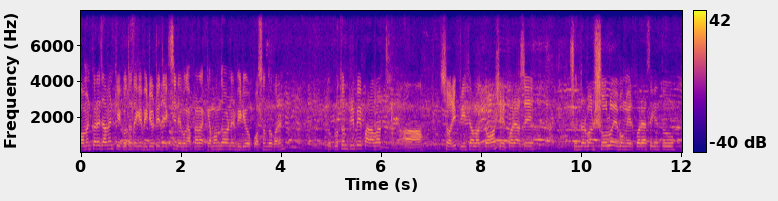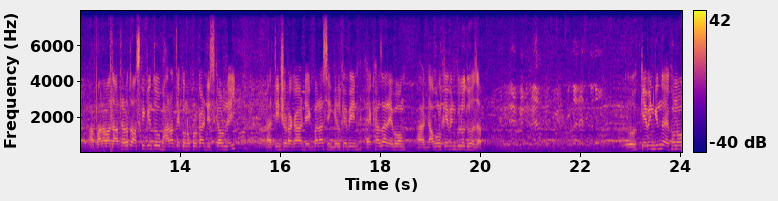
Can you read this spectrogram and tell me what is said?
কমেন্ট করে যাবেন কে কোথা থেকে ভিডিওটি দেখছেন এবং আপনারা কেমন ধরনের ভিডিও পছন্দ করেন। তো প্রথম ট্রিপে পারাবাদ সরি প্রিন্সাওয়ালার দশ, এরপরে আছে সুন্দরবন ষোলো এবং এরপরে আছে কিন্তু পারাবাদ আঠারো। তো আজকে কিন্তু ভাড়াতে কোনো প্রকার ডিসকাউন্ট নেই। তিনশো টাকা ডেক ভাড়া সিঙ্গেল কেবিন এক হাজার এবং ডাবল কেবিনগুলো দু হাজার। তো কেবিন কিন্তু এখনও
